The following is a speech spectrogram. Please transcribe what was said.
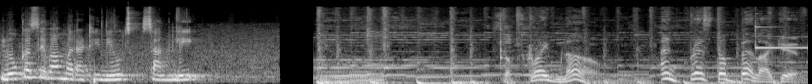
Lokseva Marathi news Sangli Subscribe now and press the bell icon.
